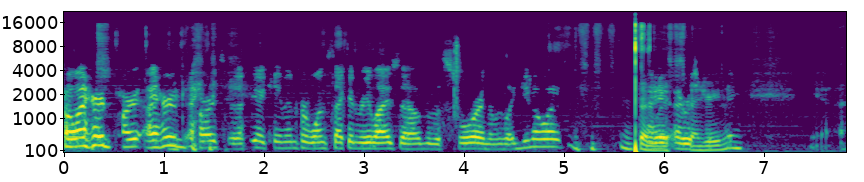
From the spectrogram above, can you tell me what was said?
Oh, I heard part. I heard Okay. parts of it. I think I came in for one second, realized uh, the score, and then was like, you know what? Better I- way to I spend your evening. Yeah.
